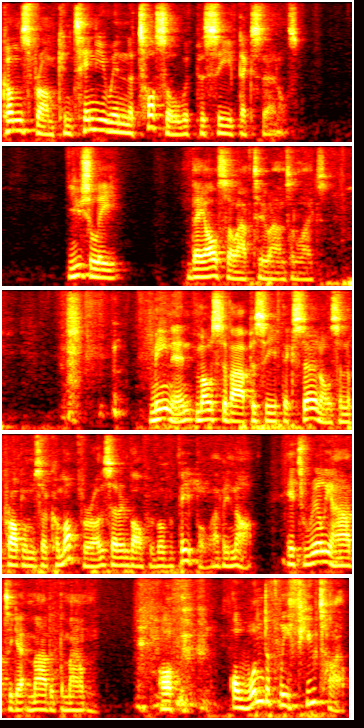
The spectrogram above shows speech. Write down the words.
comes from continuing the tussle with perceived externals. Usually, they also have two arms and legs. Meaning, most of our perceived externals and the problems that come up for us are involved with other people. I mean, not. It's really hard to get mad at the mountain, or, or wonderfully futile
